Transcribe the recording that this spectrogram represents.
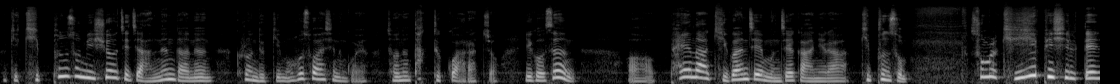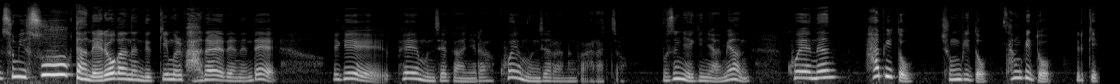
이렇게 깊은 숨이 쉬어지지 않는다는 그런 느낌을 호소하시는 거예요. 저는 탁 듣고 알았죠. 이것은 어, 폐나 기관지의 문제가 아니라 깊은 숨. 숨을 깊이 쉴 때 숨이 쑥 다 내려가는 느낌을 받아야 되는데 이게 폐의 문제가 아니라 코의 문제라는 걸 알았죠. 무슨 얘기냐면 코에는 하비도, 중비도, 상비도 이렇게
